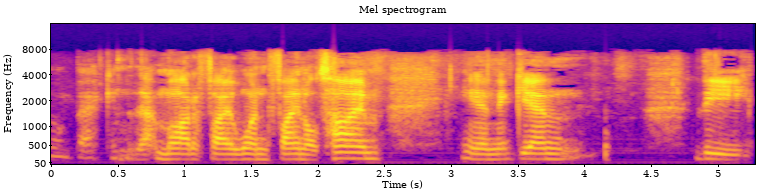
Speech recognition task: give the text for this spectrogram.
Go back into that modify one final time. And again, the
